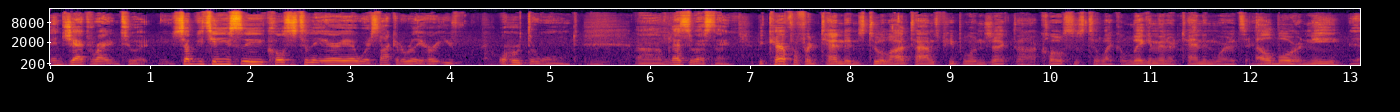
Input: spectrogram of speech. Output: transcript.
inject right into it. Subcutaneously, closest to the area where it's not going to really hurt you or hurt the wound. Um, that's the best thing. Be careful for tendons too. A lot of times people inject uh, closest to like a ligament or tendon where it's elbow or knee. Yeah.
